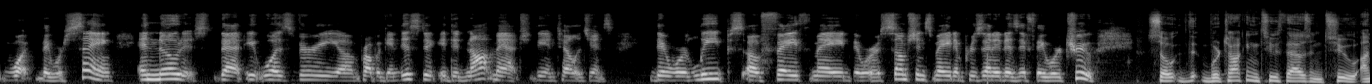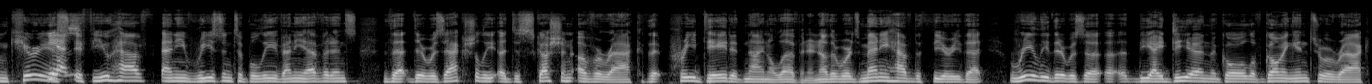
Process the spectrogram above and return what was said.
what they were saying and noticed that it was very um, propagandistic. It did not match the intelligence. There were leaps of faith made. There were assumptions made and presented as if they were true. So th- we're talking 2002. I'm curious yes. if you have any reason to believe, any evidence that there was actually a discussion of Iraq that predated 9/11. In other words, many have the theory that really there was a, a the idea and the goal of going into Iraq.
